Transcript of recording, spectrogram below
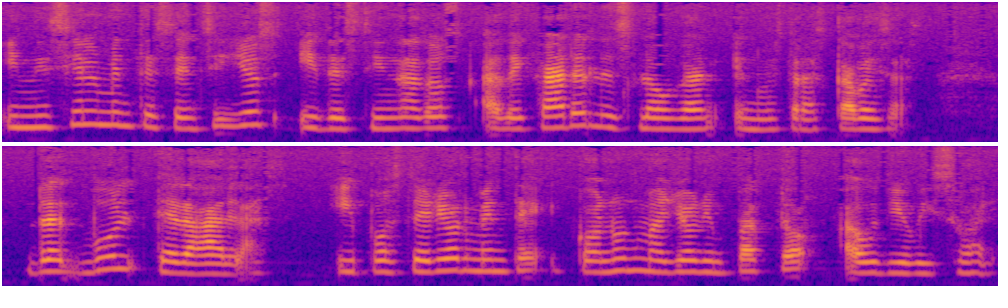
inicialmente sencillos y destinados a dejar el eslogan en nuestras cabezas Red Bull te da alas y posteriormente con un mayor impacto audiovisual.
